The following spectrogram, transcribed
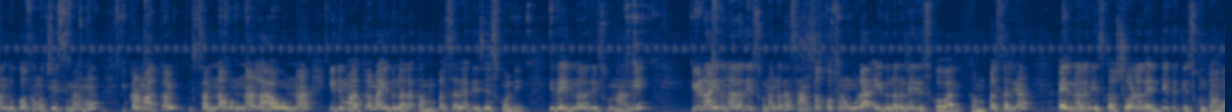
అందుకోసం వచ్చేసి మనము ఇక్కడ మాత్రం సన్నగా ఉన్నా లావు ఉన్నా ఇది మాత్రం ఐదున్నర కంపల్సరిగా తీసేసుకోండి. ఇది ఐదున్నర తీసుకున్నా అని. ఈడ ఐదున్నర తీసుకున్నాం కదా సంఖ కోసం కూడా ఐదున్నరనే తీసుకోవాలి. కంపల్సరిగా ఐదున్నర తీసుకోవాలి. షోల్డర్ అయితే తీసుకుంటామో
